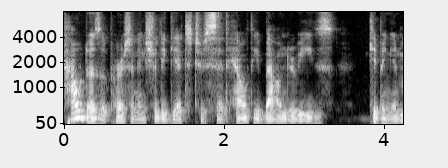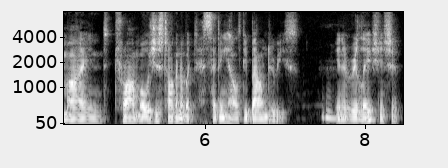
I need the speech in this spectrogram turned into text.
How does a person actually get to set healthy boundaries, keeping in mind trauma? We're just talking about setting healthy boundaries in Mhm. a relationship.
